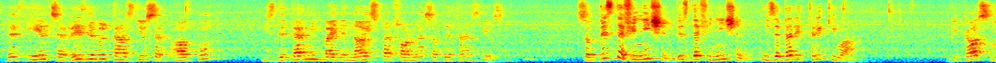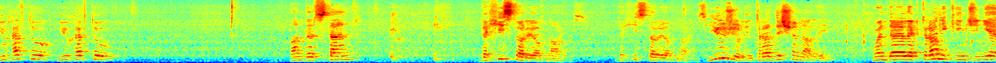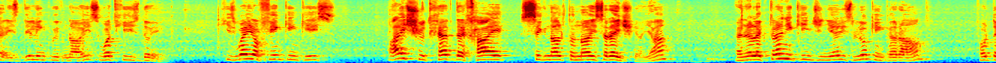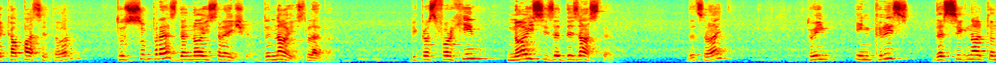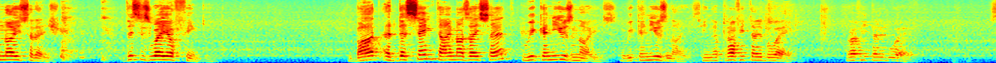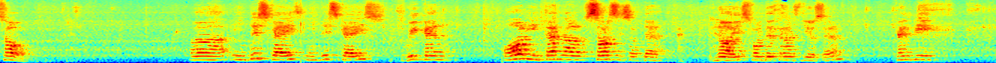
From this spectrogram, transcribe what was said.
that yields a readable transducer output is determined by the noise performance of the transducer. So this definition, this definition is a very tricky one because you have to you have to understand the history of noise. The history of noise. Usually, traditionally, when the electronic engineer is dealing with noise, what he is doing? His way of thinking is I should have the high signal to noise ratio, yeah? An electronic engineer is looking around for the capacitor to suppress the noise ratio, the noise level. Because for him, noise is a disaster. That's right? To in- increase the signal to noise ratio. This is way of thinking. But at the same time, as I said, we can use noise. We can use noise in a profitable way. Profitable way. So, uh, in this case, in this case, we can all internal sources of the noise for the transducer can be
